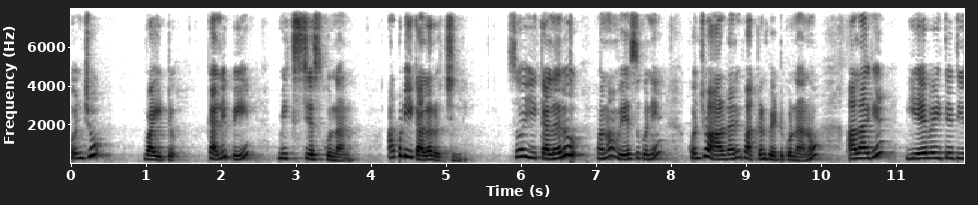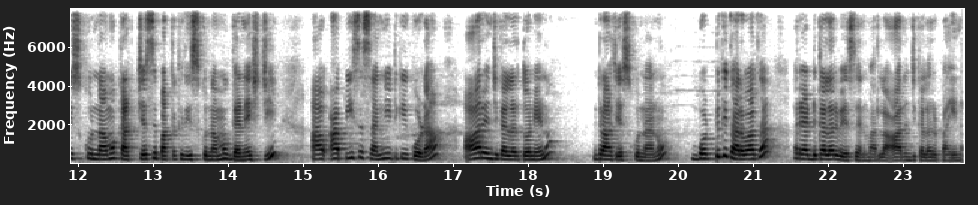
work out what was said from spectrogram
కొంచెం వైట్ కలిపి మిక్స్ చేసుకున్నాను. అప్పుడు ఈ కలర్ వచ్చింది. సో ఈ కలరు మనం వేసుకుని కొంచెం ఆడడానికి పక్కన పెట్టుకున్నాను. అలాగే ఏవైతే తీసుకున్నామో కట్ చేసి పక్కకి తీసుకున్నామో గణేష్జీ ఆ- ఆ పీసెస్ అన్నిటికీ కూడా ఆరెంజ్ కలర్తో నేను డ్రా చేసుకున్నాను. బొట్టుకి తర్వాత రెడ్ కలర్ వేసాను మరలా ఆరెంజ్ కలర్ పైన.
